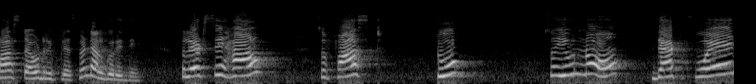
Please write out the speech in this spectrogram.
first out replacement algorithm. So let us see how. So first 2. So you know that when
